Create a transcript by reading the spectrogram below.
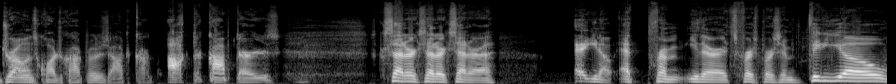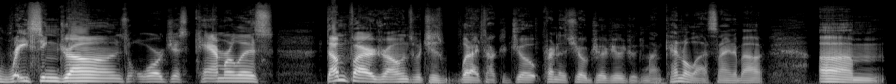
drones, quadricopters, octoc- octocopters, etc., etc., etc. You know, at, from either it's first-person video, racing drones, or just cameraless dumbfire drones, which is what I talked to Joe, friend of the show, Jojo Drinking on Kendall last night about. Um,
